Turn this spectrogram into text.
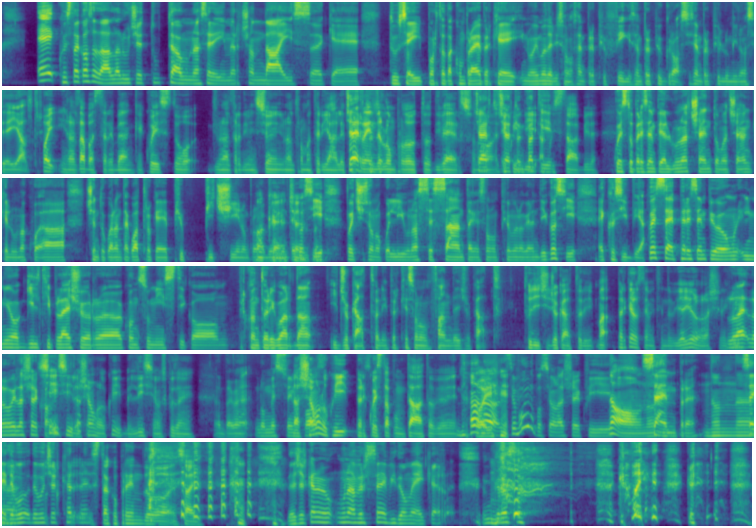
E questa cosa dà alla luce tutta una serie di merchandise che tu sei portato a comprare perché i nuovi modelli sono sempre più fighi, sempre più grossi, sempre più luminosi degli altri. Poi in realtà basterebbe anche questo di un'altra dimensione, di un altro materiale Certo, per renderlo sì. un prodotto diverso Certo, no? certo, e quindi infatti- acquistabile. Questo per esempio è l'1 a 100, ma c'è anche l'1 a qua- a 144 che è più piccino, probabilmente certo. così. Poi ci sono quelli 1 a 60 che sono più o meno grandi così e così via. Questo è per esempio un- il mio guilty pleasure eh, consumistico per quanto riguarda i giocattoli, perché sono un fan dei giocattoli. Tu dici giocattoli, ma perché lo stai mettendo via? Io lo lascerei Lo, qui. lo vuoi lasciare qua? Sì, sì, lasciamolo qui, bellissimo, scusami. Vabbè, l'ho messo in Lasciamolo posto. qui per questa puntata, ovviamente. No, Poi... no, se vuoi lo possiamo lasciare qui No, non- sempre. Non, Sai, devo- devo cercarne- Sta coprendo, sai. Devo cercare una versione videomaker. Un grosso...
